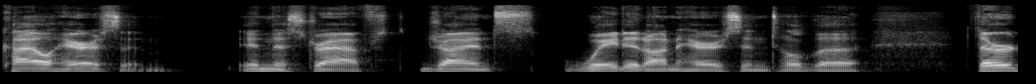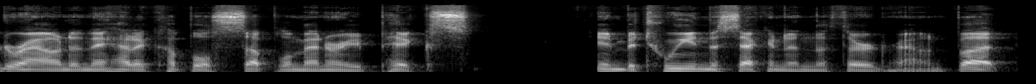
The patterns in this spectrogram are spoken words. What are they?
Kyle Harrison in this draft. Giants waited on Harrison until the third round and they had a couple supplementary picks in between the second and the third round. But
